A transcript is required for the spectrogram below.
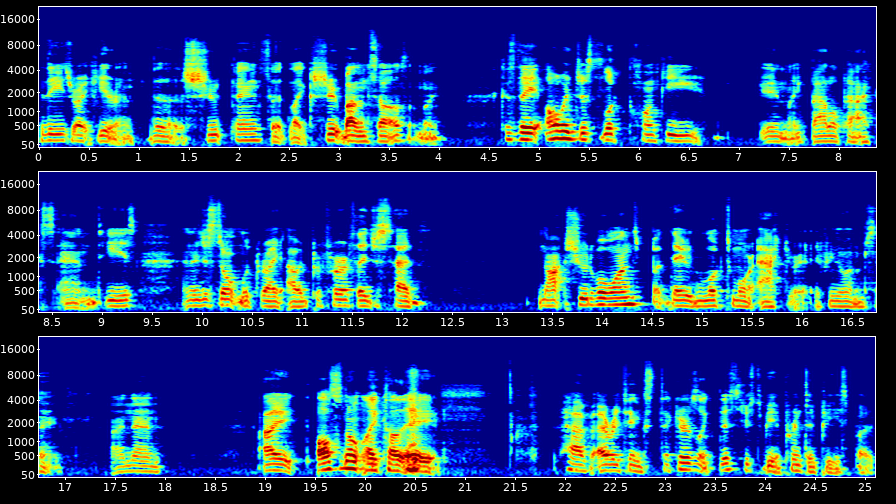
these right here in the shoot things that like shoot by themselves. I'm like, because they always just look clunky in like battle packs and these, and they just don't look right. I would prefer if they just had not shootable ones, but they looked more accurate, if you know what I'm saying. And then I also don't like how they have everything stickers. Like this used to be a printed piece, but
